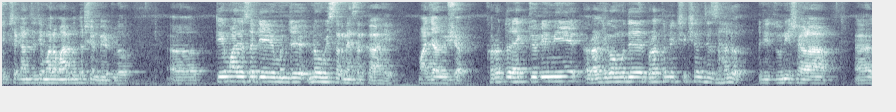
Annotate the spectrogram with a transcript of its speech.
शिक्षकांचं जे मला मार्गदर्शन भेटलं ते माझ्यासाठी म्हणजे न विसरण्यासारखं आहे माझ्या आयुष्यात. खरं तर ॲक्च्युली मी राजगावमध्ये प्राथमिक शिक्षण जे झालं म्हणजे जुनी शाळा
